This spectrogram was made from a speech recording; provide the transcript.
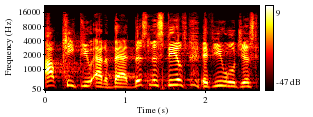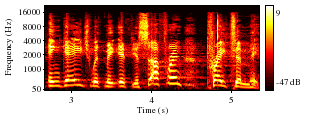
I'll keep you out of bad business deals if you will just engage with me. If you're suffering, pray to me.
